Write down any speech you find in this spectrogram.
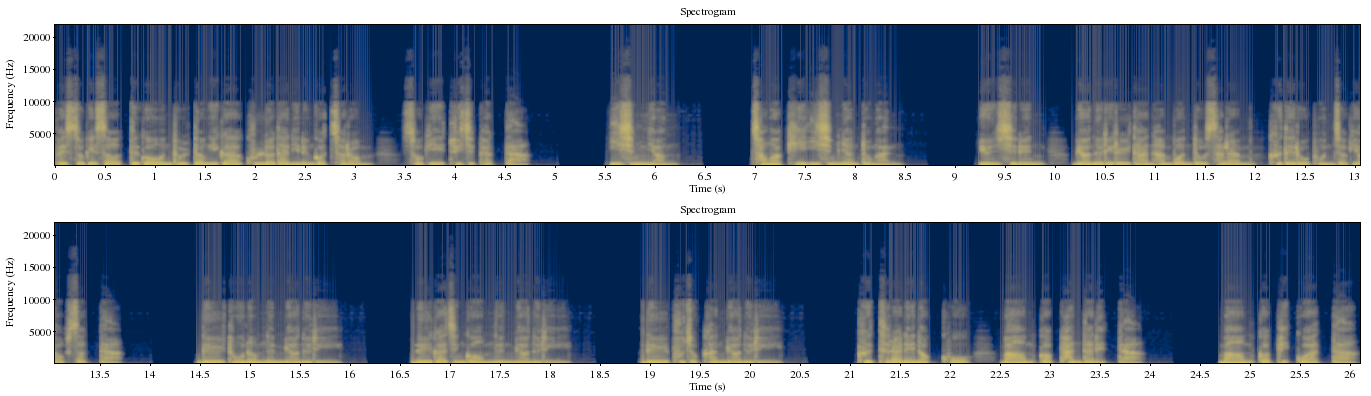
뱃속에서 뜨거운 돌덩이가 굴러다니는 것처럼 속이 뒤집혔다. 20년, 정확히 20년 동안 윤 씨는 며느리를 단 한 번도 사람 그대로 본 적이 없었다. 늘 돈 없는 며느리, 늘 가진 거 없는 며느리, 늘 부족한 며느리. 그 틀 안에 넣고 마음껏 판단했다. 마음껏 비꼬았다.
